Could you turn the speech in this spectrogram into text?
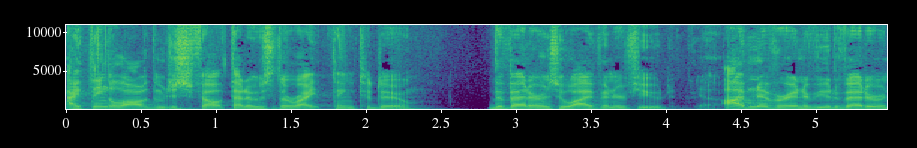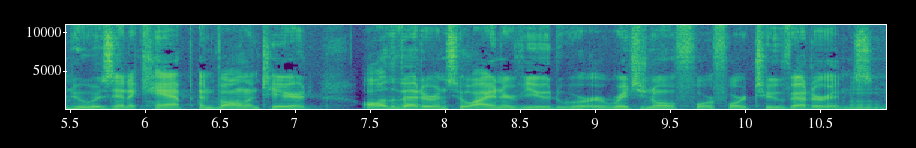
I think a lot of them just felt that it was the right thing to do. The veterans who I've interviewed, I've never interviewed a veteran who was in a camp and volunteered. All the veterans who I interviewed were original 442 veterans,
